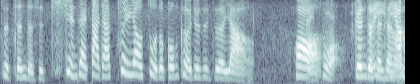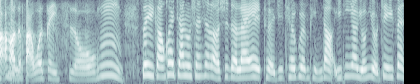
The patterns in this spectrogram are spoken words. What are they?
这真的是现在大家最要做的功课，就是这样。没哦，错，跟着珊珊老师，定要好好的把握这一次哦。嗯，所以赶快加入珊珊老师的 Line 以及 Telegram 频道，一定要拥有这一份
